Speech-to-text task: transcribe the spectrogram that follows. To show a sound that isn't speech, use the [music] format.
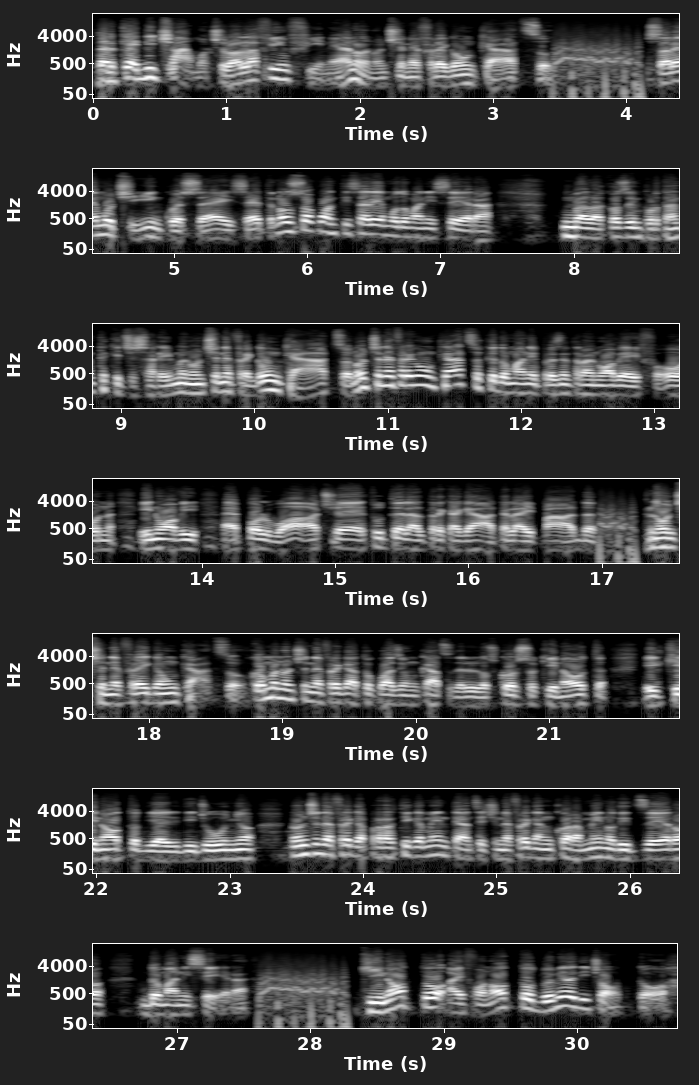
Perché diciamocelo, alla fin fine a noi non ce ne frega un cazzo. Saremo 5, 6, 7, non so quanti saremo domani sera, ma la cosa importante è che ci saremo e non ce ne frega un cazzo. Non ce ne frega un cazzo che domani presentano i nuovi iPhone, i nuovi Apple Watch e tutte le altre cagate, l'iPad. Non ce ne frega un cazzo. Come non ce ne è fregato quasi un cazzo dello scorso keynote, il keynote di, di giugno, non ce ne frega praticamente, anzi ce ne frega ancora meno di zero domani sera. Chinotto iPhone 8 2018,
